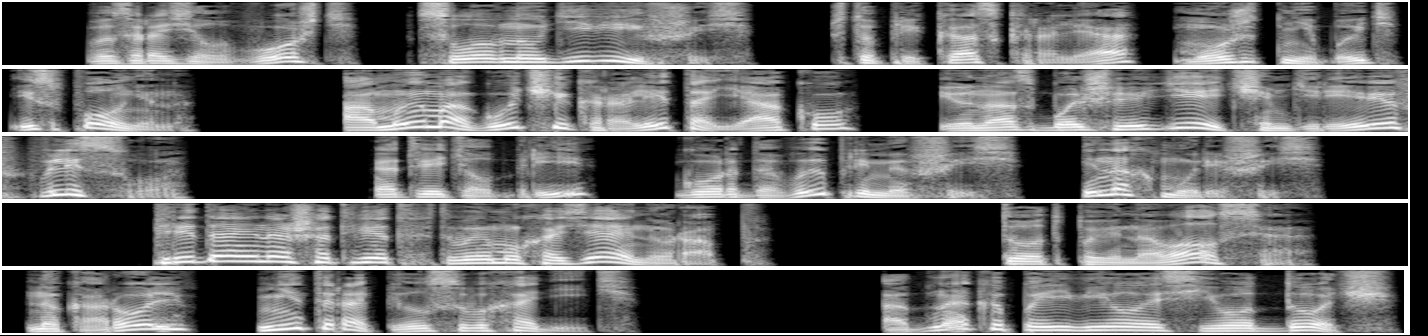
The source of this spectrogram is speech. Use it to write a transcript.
— возразил вождь, словно удивившись, что приказ короля может не быть исполнен. «А мы могучие короли Таяку, и у нас больше людей, чем деревьев в лесу», — ответил Бри, гордо выпрямившись и нахмурившись. «Передай наш ответ твоему хозяину, раб». Тот повиновался, но король не торопился выходить. Однако появилась его дочь,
